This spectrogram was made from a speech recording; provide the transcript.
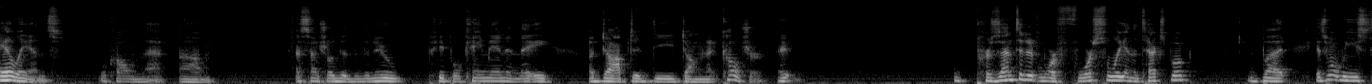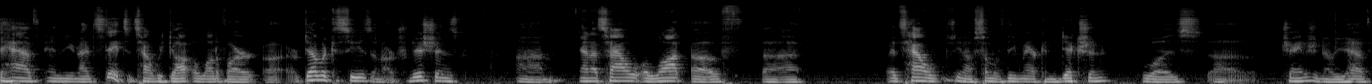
aliens, we'll call them that, um, essentially the, the new people came in and they adopted the dominant culture. It presented it more forcefully in the textbook, but it's what we used to have in the United States. It's how we got a lot of our, uh, our delicacies and our traditions, um, and that's how a lot of uh, it's how you know some of the American diction was uh, changed. You know, you have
